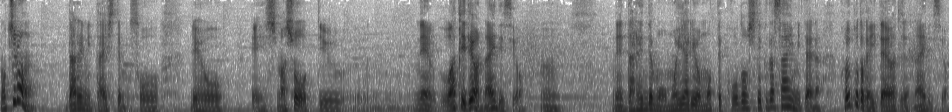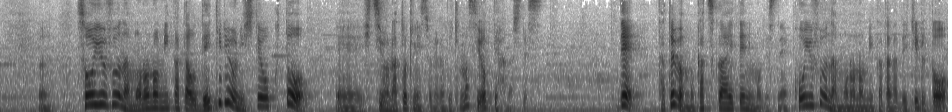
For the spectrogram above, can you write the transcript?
もちろん誰に対してもそれをえー、しましょうっていうねわけではないですよ。うんね、誰にでも思いやりを持って行動してくださいみたいなこういうことが言いたいわけじゃないですよ。うん、そういうふうなものの見方をできるようにしておくと、えー、必要な時にそれができますよって話です。で例えばムカつく相手にもですねこういうふうなものの見方ができると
